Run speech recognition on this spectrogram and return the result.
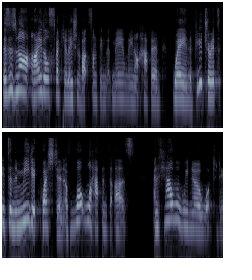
This is not idle speculation about something that may or may not happen way in the future. It's, it's an immediate question of what will happen to us and how will we know what to do?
